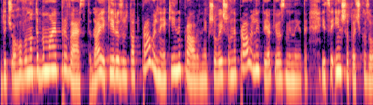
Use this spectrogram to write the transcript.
до чого воно тебе має привести, да? який результат правильний, який неправильний. Якщо вийшов неправильний, то як його змінити? І це інша точка зору.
